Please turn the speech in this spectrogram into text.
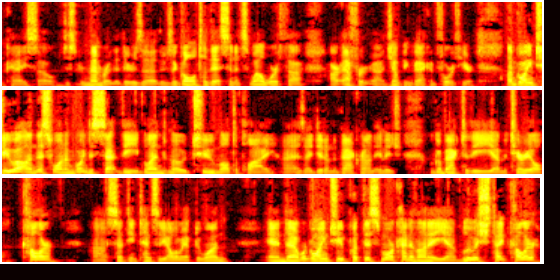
Okay, so just remember that there's a, there's a goal to this and it's well worth, uh, our effort, uh, jumping back and forth here. I'm going to, uh, on this one, I'm going to set the blend mode to multiply, uh, as I did on the background image. We'll go back to the uh, material color, set the intensity all the way up to 1. And uh, we're going to put this more kind of on a uh, bluish type color.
